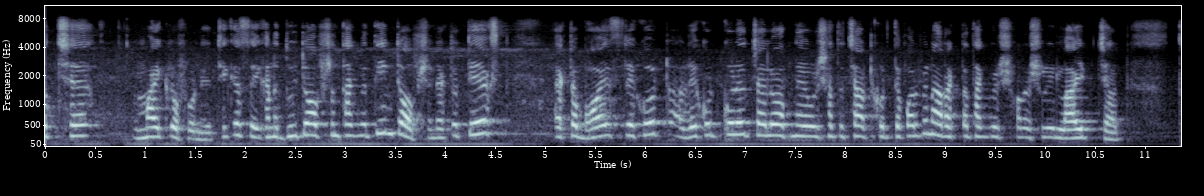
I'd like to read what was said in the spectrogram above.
হচ্ছে মাইক্রোফোনে ঠিক আছে? এখানে দুইটা অপশন থাকবে, তিনটা অপশন একটা টেক্সট একটা ভয়েস রেকর্ড রেকর্ড করে চাইলেও আপনি ওর সাথে চ্যাট করতে পারবেন। আর একটা থাকবে সরাসরি লাইভ চ্যাট তো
